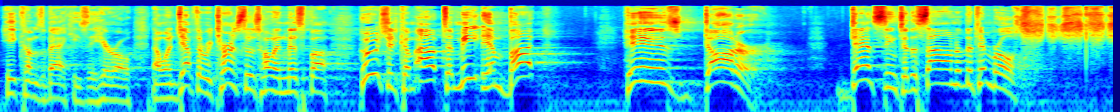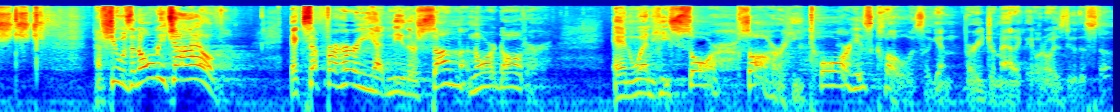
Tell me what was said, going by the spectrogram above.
He comes back, he's a hero. Now, when Jephthah returns to his home in Mizpah, who should come out to meet him but his daughter, dancing to the sound of the timbrels? Now, she was an only child. Except for her, he had neither son nor daughter. And when he saw, saw her, he tore his clothes. Again, very dramatic. They would always do this stuff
